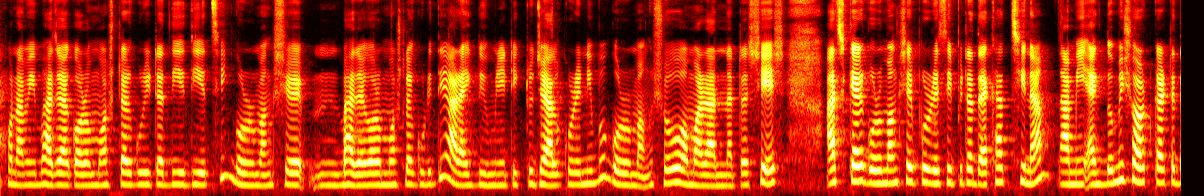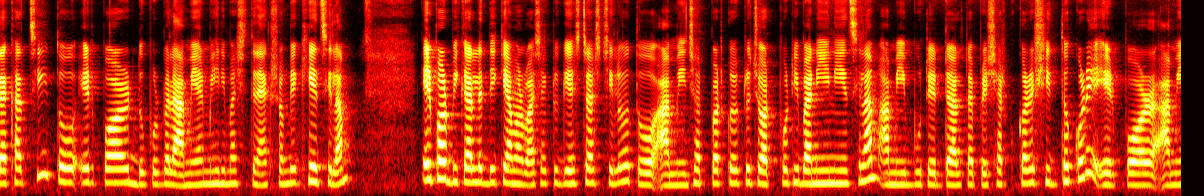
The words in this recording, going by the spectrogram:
এখন আমি ভাজা গরম মশলার গুঁড়িটা দিয়ে দিয়েছি। গরুর মাংসে ভাজা গরম মশলা গুঁড়ি দিয়ে আর এক দুই মিনিট একটু জাল করে নিব। গরুর মাংসও আমার রান্নাটা শেষ। আজকে আর গরুর মাংসের পুরো রেসিপিটা দেখাচ্ছি না। আমি একদমই শর্টকাটে দেখাচ্ছি। তো এরপর দুপুরবেলা আমি আর মিহিরি মাসিদিন একসঙ্গে খেয়েছিলাম। এরপর বিকালের দিকে আমার বাসায় একটু গেস্ট আসছিল, তো আমি ঝটপট করে একটু চটপটি বানিয়ে নিয়েছিলাম। আমি বুটের ডালটা প্রেশার কুকারে সিদ্ধ করে, এরপর আমি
